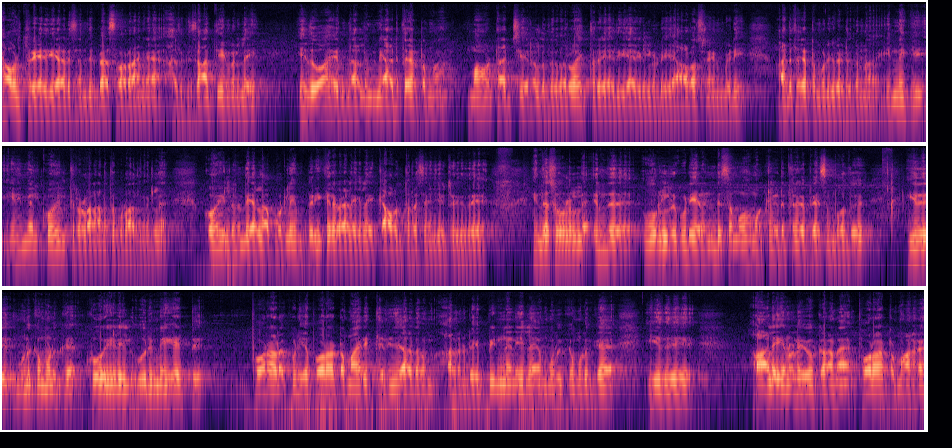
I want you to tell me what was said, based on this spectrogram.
காவல்துறை அதிகாரிகள் செஞ்சு பேச வர்றாங்க. அதுக்கு சாத்தியமில்லை. எதுவாக இருந்தாலும் இனி அடுத்த கட்டமாக மாவட்ட ஆட்சியர் அல்லது வருவாய்த்துறை அதிகாரிகளுடைய ஆலோசனையின்படி அடுத்த கட்ட முடிவு எடுக்கணும். இன்றைக்கி இனிமேல் கோயில் திருவிழா நடத்தக்கூடாதுங்கிறல கோயிலிருந்து எல்லா பொருளையும் பிரிக்கிற வேலைகளை காவல்துறை செஞ்சிட்ருக்குது. இந்த சூழலில் இந்த ஊரில் இருக்கக்கூடிய ரெண்டு சமூக மக்களிடத்துல பேசும்போது இது முழுக்க முழுக்க கோயிலில் உரிமை கேட்டு போராடக்கூடிய போராட்டம் மாதிரி தெரிஞ்சாலும் அதனுடைய பின்னணியில் முழுக்க முழுக்க இது ஆலய நுழைவுக்கான போராட்டமாக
